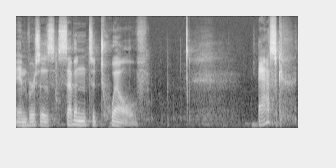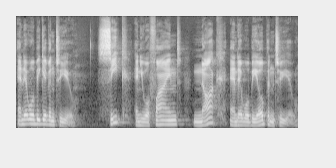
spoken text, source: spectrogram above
in verses 7 to 12. Ask, and it will be given to you. Seek, and you will find. Knock, and it will be open to you.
